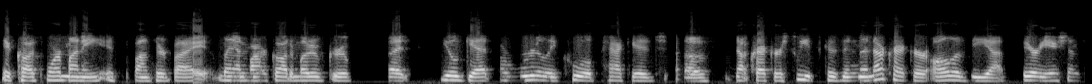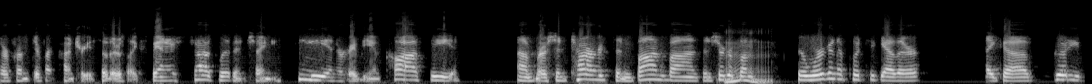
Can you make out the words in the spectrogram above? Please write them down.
it costs more money. It's sponsored by Landmark Automotive Group, but you'll get a really cool package of Nutcracker sweets because in the Nutcracker, all of the uh, variations are from different countries. So there's like Spanish chocolate and Chinese tea and Arabian coffee, and, um, Russian tarts and bonbons and sugar mm. So we're going to put together like a goodie,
